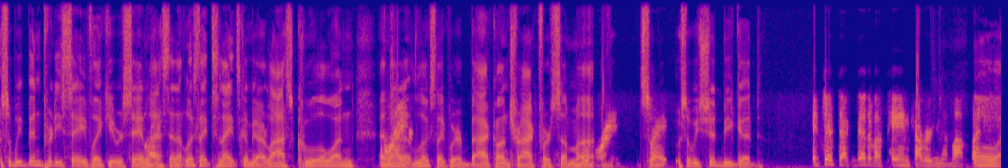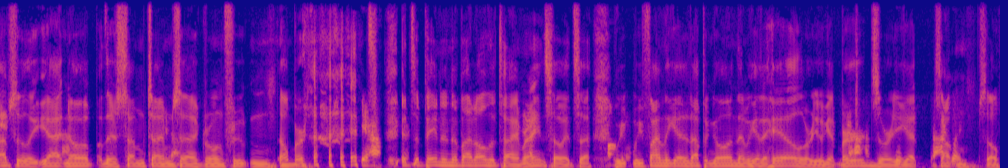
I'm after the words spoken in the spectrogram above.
so we've been pretty safe, like you were saying last, and it looks like tonight's going to be our last cool one, and Right. then it looks like we're back on track for some. Uh, Right. So, so we should be good. it's just a bit of a pain covering them up. But Oh, absolutely. Yeah, no, there's sometimes uh, growing fruit in Alberta. it's, Yeah. it's a pain in the butt all the time, right? So it's uh, we we finally get it up and going, then we get a hail, or you'll get birds, or you get Exactly. something. So,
